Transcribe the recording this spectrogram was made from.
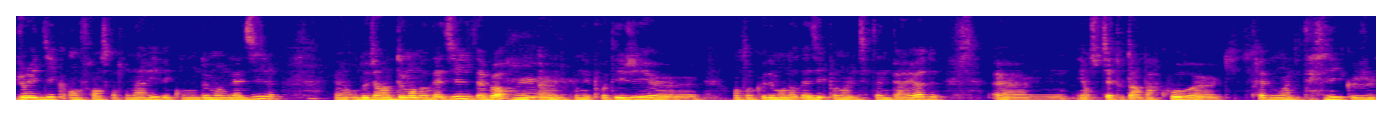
juridique en France quand on arrive et qu'on demande l'asile. on devient un demandeur d'asile d'abord, mmh. donc on est protégé en tant que demandeur d'asile pendant une certaine période. et ensuite, il y a tout un parcours qui est très long à détailler, que je ne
